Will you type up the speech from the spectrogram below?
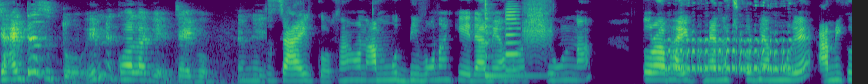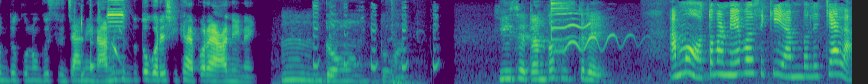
যাইতেছে তো এমনি কল লাগে যাইবো এমনি। যাই কোস এখন আম্মু দিব না কি এটা আমি এখন শিউর না। তোরা ভাই ম্যানেজ করবি আম্মুরে আমি কিন্তু কোনো কিছু জানি না আমি কিন্তু তো করে শিখায় পরে আনি নাই। হুম ডং তোমার। কি সেটা আনতেছিস করে আম্মু তোমার মেয়ে বলছে কি? আমি বলি চালা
